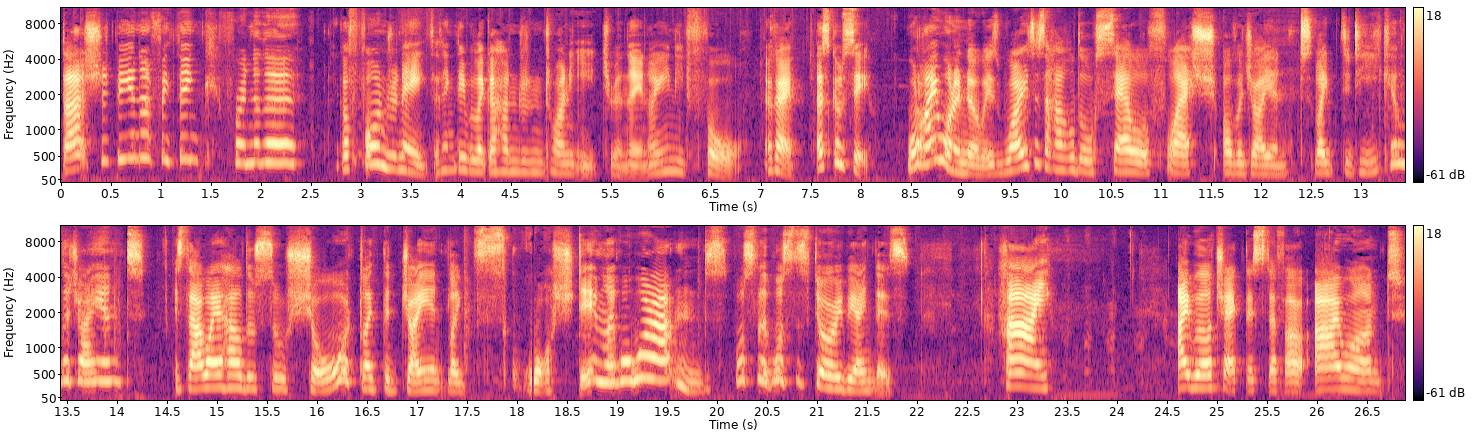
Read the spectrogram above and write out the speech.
that should be enough, I think, for another... I got 408. I think they were like 120 each, weren't they? Now you need four. Okay, let's go see. What I want to know is, why does a Haldor sell flesh of a giant? Like, did he kill the giant? Is that why Haldor's so short? Like, the giant, like, squashed him? Like, well, what happened? What's the, what's the story behind this? Hi. I will check this stuff out. I want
